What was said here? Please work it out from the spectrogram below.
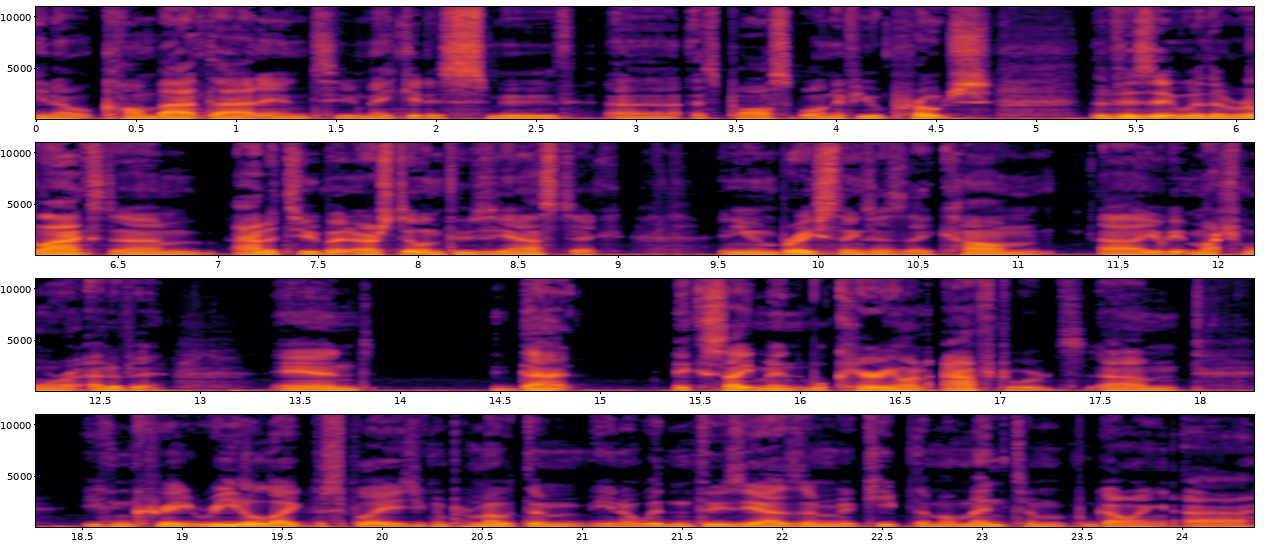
you know combat that and to make it as smooth uh, as possible. And if you approach the visit with a relaxed um, attitude but are still enthusiastic, and you embrace things as they come, uh, you'll get much more out of it. And that excitement will carry on afterwards. Um, you can create read-alike displays. You can promote them, you know, with enthusiasm, keep the momentum going. Uh,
